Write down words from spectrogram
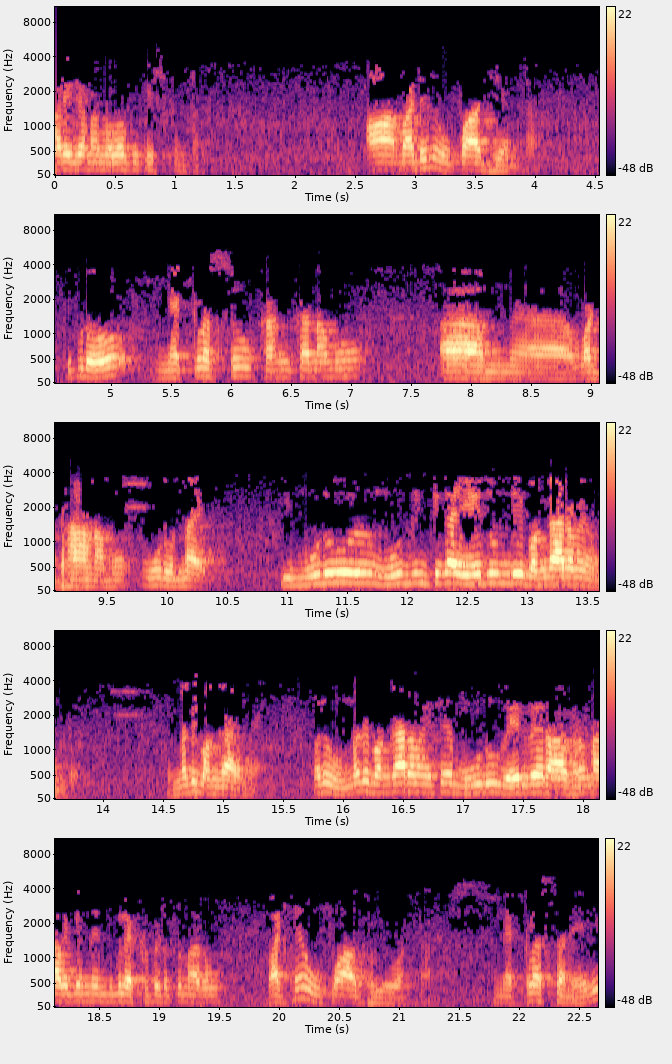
పరిగణనలోకి తీసుకుంటాం. ఆ వాటిని ఉపాధి అంటారు. ఇప్పుడు నెక్లెస్ కంకణము వడ్డాణము మూడు ఉన్నాయి. ఈ మూడు మూడింటిగా ఏది ఉంది బంగారమే ఉంది. ఉన్నది బంగారమే. మరి ఉన్నది బంగారం అయితే మూడు వేర్వేరు ఆభరణాల కింద ఎందుకు లెక్క పెడుతున్నారు? వాటినే ఉపాధులు అంటారు. నెక్లెస్ అనేది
